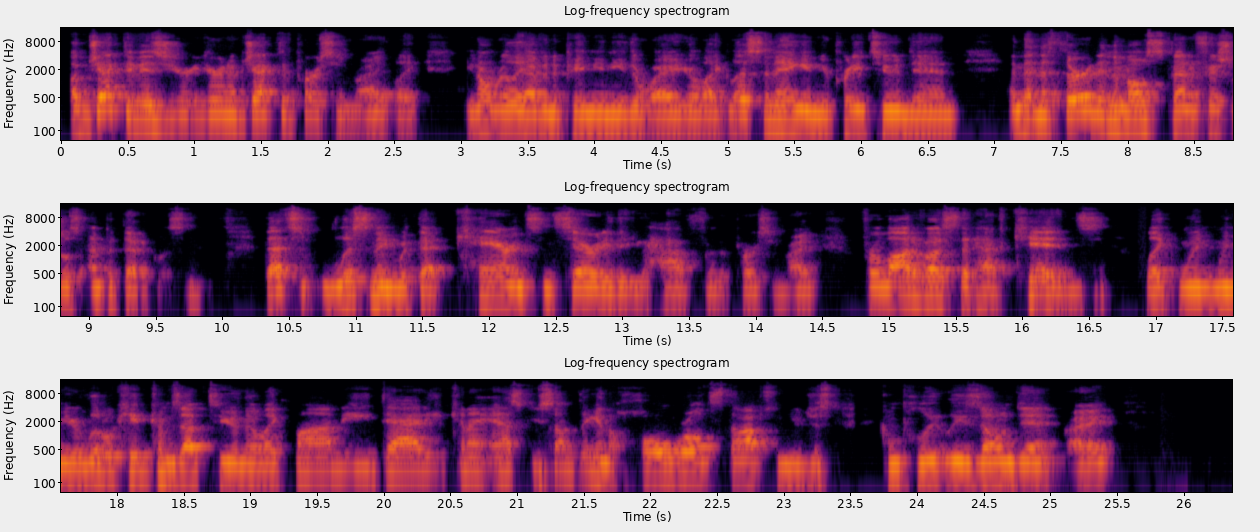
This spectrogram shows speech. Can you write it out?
Objective is you're you're an objective person, right? Like you don't really have an opinion either way. You're like listening and you're pretty tuned in. And then the third and the most beneficial is empathetic listening. That's listening with that care and sincerity that you have for the person, right? For a lot of us that have kids, like when when your little kid comes up to you and they're like mommy daddy can i ask you something and the whole world stops and you're just completely zoned in right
